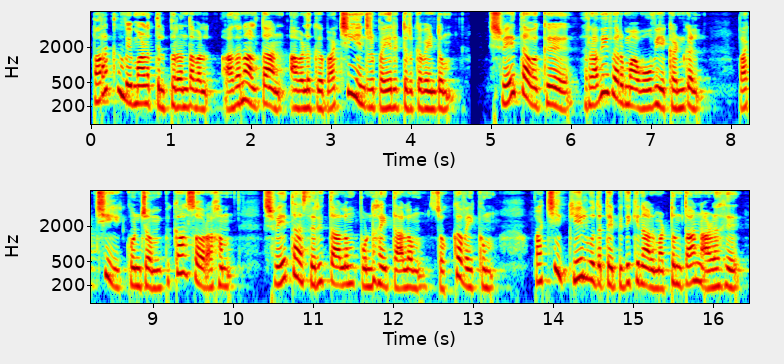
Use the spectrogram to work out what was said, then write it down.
பறக்கும் விமானத்தில் பிறந்தவள் அதனால்தான் அவளுக்கு பட்சி என்று பெயரிட்டிருக்க வேண்டும். ஸ்வேதாவுக்கு ரவிவர்மா ஓவிய கண்கள். பட்சி கொஞ்சம் பிகாசோ ரகம். ஸ்வேதா சிரித்தாலும் புன்னகைத்தாலும் சொக்க வைக்கும். பட்சி கீழ் உதட்டை பிதுக்கினால் மட்டும்தான் அழகு.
